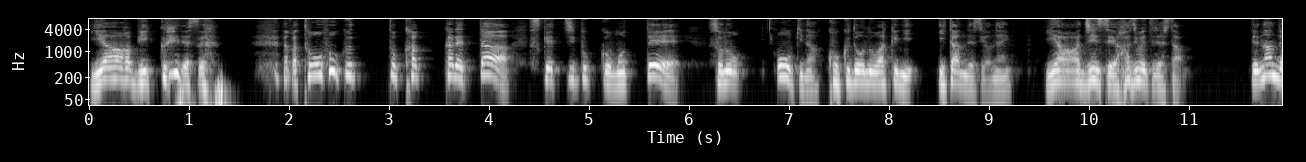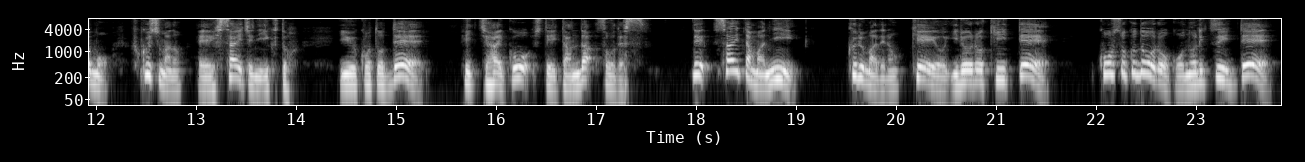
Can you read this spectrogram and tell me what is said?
いやー、びっくりです。なんか東北と書かれたスケッチブックを持って、その大きな国道の脇にいたんですよね。いやー、人生初めてでした。で、何でも福島の、被災地に行くということで、ヒッチハイクをしていたんだそうです。で、埼玉に来るまでの経緯をいろいろ聞いて、高速道路をこう乗り継いで、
